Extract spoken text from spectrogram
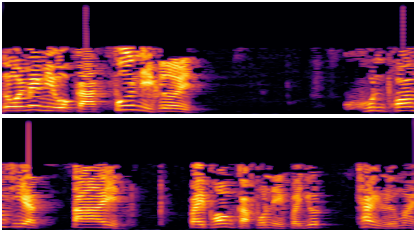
โดยไม่มีโอกาสฟื้นอีกเลย คุณพร้อมที่จะตายไปพร้อมกับพลเอกประยุทธ์ ใช่หรือไม่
